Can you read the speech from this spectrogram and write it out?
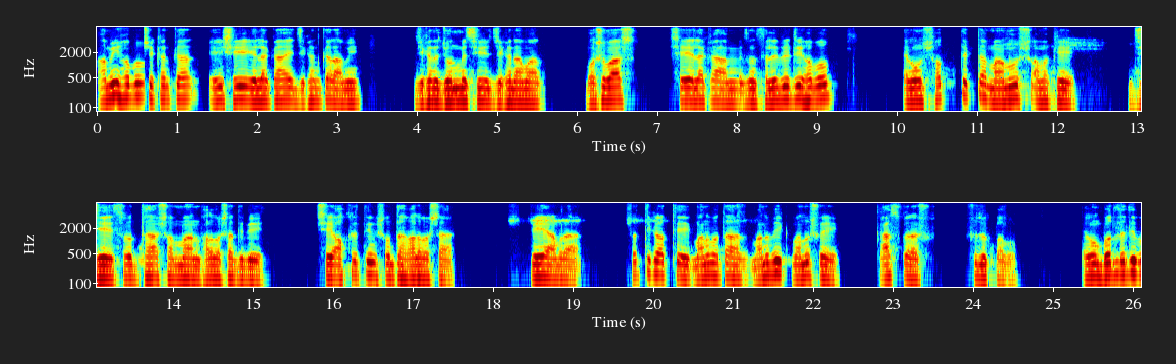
আমি হব সেখানকার এই সেই এলাকায় যেখানকার আমি যেখানে জন্মেছি, যেখানে আমার বসবাস, সে এলাকায় আমি একজন সেলিব্রিটি হব এবং প্রত্যেকটা মানুষ আমাকে যে শ্রদ্ধা, সম্মান, ভালোবাসা দিবে, সে অকৃত্রিম শ্রদ্ধা, ভালোবাসা পেয়ে আমরা সত্যিকার অর্থে মানবতার মানবিক মানুষ হয়ে কাজ করার সুযোগ পাবো। এবং বদলে দিব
